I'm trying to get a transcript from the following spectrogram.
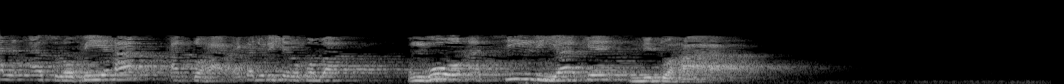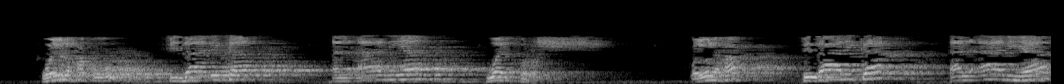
al-aslu fiha at-tahara ikajulisha hilo kwamba nguo asili yake ni tahara ويلحق في ذلك الآنية والفرش ويلحق في ذلك الآنية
